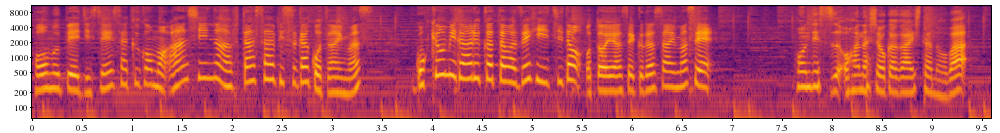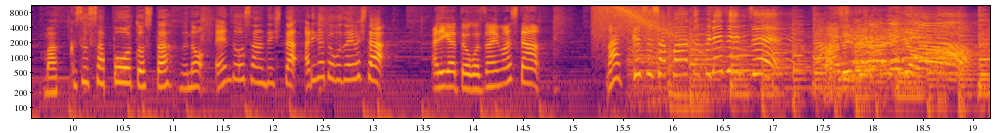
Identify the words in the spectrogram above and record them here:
ホームページ制作後も安心のアフターサービスがございますご興味がある方はぜひ一度お問い合わせくださいませ。本日お話をお伺いしたのはマックスサポートスタッフの遠藤さんでした。ありがとうございました。ありがとうございました。マックスサポート presents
